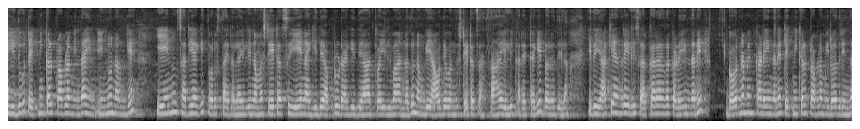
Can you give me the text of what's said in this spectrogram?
ಇದು ಟೆಕ್ನಿಕಲ್ ಪ್ರಾಬ್ಲಮಿಂದ ಇನ್- ಇನ್ನೂ ನಮಗೆ ಏನು ಸರಿಯಾಗಿ ತೋರಿಸ್ತಾ ಇರಲ್ಲ. ಇಲ್ಲಿ ನಮ್ಮ ಸ್ಟೇಟಸ್ಸು ಏನಾಗಿದೆ ಅಪ್ರೂವ್ಡ್ ಆಗಿದೆಯಾ ಅಥವಾ ಇಲ್ವಾ ಅನ್ನೋದು ನಮಗೆ ಯಾವುದೇ ಒಂದು ಸ್ಟೇಟಸ್ ಸಹ ಇಲ್ಲಿ ಕರೆಕ್ಟಾಗಿ ಬರೋದಿಲ್ಲ. ಇದು ಯಾಕೆ ಅಂದರೆ ಇಲ್ಲಿ ಸರ್ಕಾರದ ಕಡೆಯಿಂದನೇ ಗೌರ್ನಮೆಂಟ್ ಕಡೆಯಿಂದನೇ ಟೆಕ್ನಿಕಲ್ ಪ್ರಾಬ್ಲಮ್ ಇರೋದ್ರಿಂದ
